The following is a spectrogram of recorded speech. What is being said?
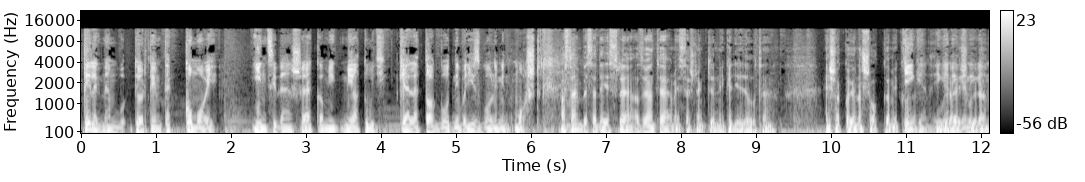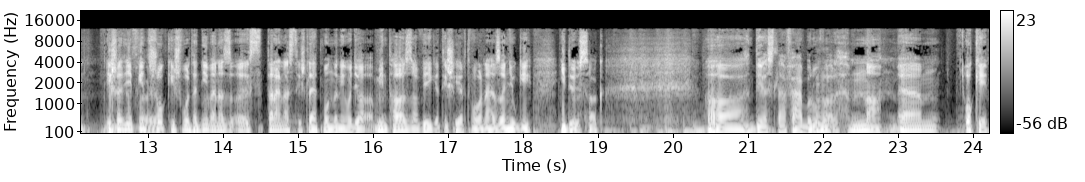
tényleg nem történtek komoly incidensek, ami miatt úgy kellett aggódni vagy izgulni, mint most. Azt nem veszed észre, az olyan természetesnek tűnik egy idő után. És akkor jön a sok, amikor Igen, újra igen, és igen, újra igen. És egyébként följön. sok is volt, tehát nyilván az, az, talán azt is lehet mondani, hogy a, mintha azzal véget is ért volna ez a nyugi időszak a délszláv háborúval. Mhm. Na, um, oké.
